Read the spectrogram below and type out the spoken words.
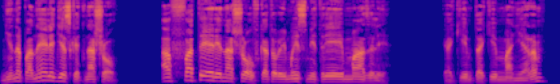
Не на панели, дескать, нашел, а в фатере нашел, в которой мы с Митреем мазали. Каким таким манером?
